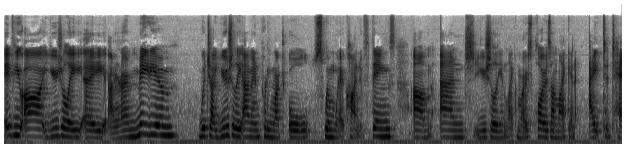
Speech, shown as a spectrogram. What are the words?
if you are usually a, I don't know, medium, which I usually am in pretty much all swimwear kind of things, um, and usually in like most clothes I'm like an 8 to 10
